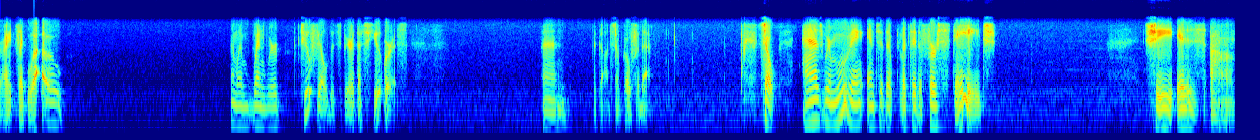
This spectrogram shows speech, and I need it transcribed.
right it's like whoa and when when we're too filled with spirit, that's hubris. And the gods don't go for that. So, as we're moving into the, let's say, the first stage, she is, um,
